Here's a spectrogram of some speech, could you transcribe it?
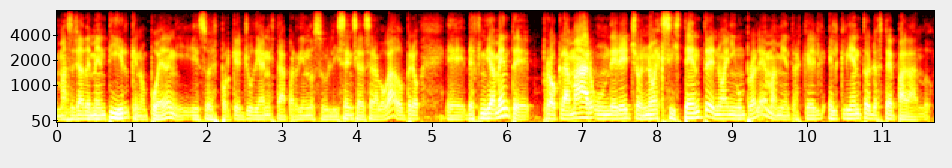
más allá de mentir, que no pueden, y eso es porque Giuliani está perdiendo su licencia de ser abogado, pero definitivamente proclamar un derecho no existente no hay ningún problema, mientras que el, el cliente lo esté pagando.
